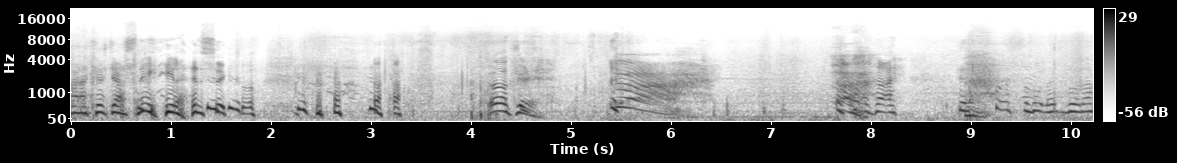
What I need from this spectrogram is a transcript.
Ej, kæft, jeg har sne i hele ansigtet. Okay. Nej, det er solen på dig.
